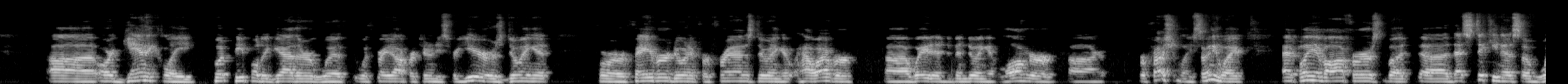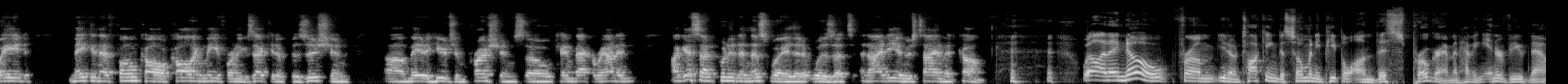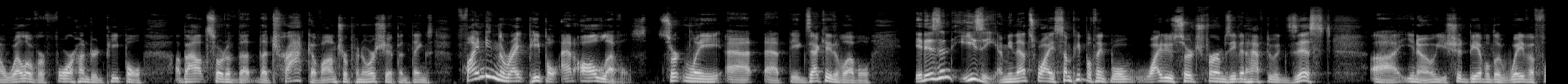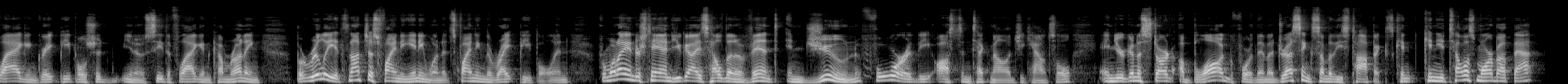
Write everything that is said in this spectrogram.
uh, organically put people together with with great opportunities for years, doing it for favor, doing it for friends, doing it however. Uh, Wade had been doing it longer uh, professionally. So anyway, had plenty of offers, but uh, that stickiness of Wade making that phone call, calling me for an executive position, uh, made a huge impression. So came back around, and I guess I'd put it in this way that it was a, an idea whose time had come. well, and I know from you know talking to so many people on this program and having interviewed now well over 400 people about sort of the the track of entrepreneurship and things, finding the right people at all levels, certainly at at the executive level, it isn't easy. I mean, that's why some people think, well, why do search firms even have to exist? Uh, you know, you should be able to wave a flag and great people should, you know, see the flag and come running. But really, it's not just finding anyone, it's finding the right people. And from what I understand, you guys held an event in June for the Austin Technology Council, and you're going to start a blog for them addressing some of these topics. Can, can you tell us more about that?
